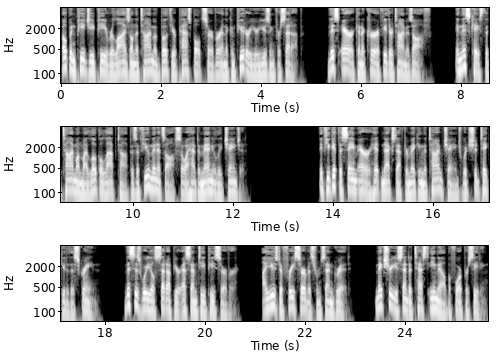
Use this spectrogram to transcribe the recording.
OpenPGP relies on the time of both your PassBolt server and the computer you're using for setup. This error can occur if either time is off. In this case, the time on my local laptop is a few minutes off, so I had to manually change it. If you get the same error, hit next after making the time change, which should take you to the screen. This is where you'll set up your SMTP server. I used a free service from SendGrid. Make sure you send a test email before proceeding.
